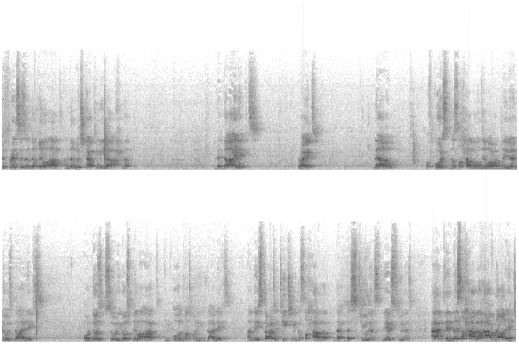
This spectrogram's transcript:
differences in the qira'at? Under which category, ya Ahmad? The dialects, right? Now, of course, the Sahaba radiallahu they learned those dialects or those sorry those qira'at in all not only the dialects and they started teaching the sahaba the, the students their students and did the sahaba have knowledge?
